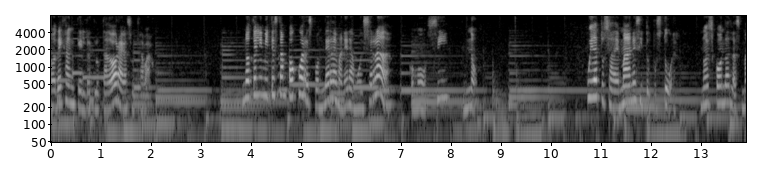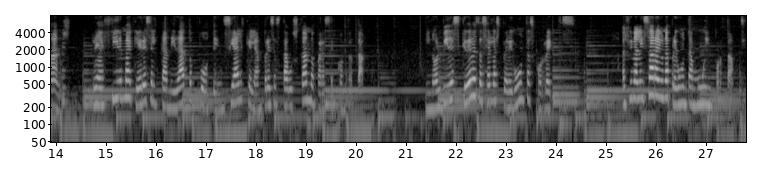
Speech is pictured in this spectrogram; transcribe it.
no dejan que el reclutador haga su trabajo. No te limites tampoco a responder de manera muy cerrada, como sí, no. Cuida tus ademanes y tu postura. No escondas las manos. Reafirma que eres el candidato potencial que la empresa está buscando para ser contratado. Y no olvides que debes de hacer las preguntas correctas. Al finalizar hay una pregunta muy importante.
